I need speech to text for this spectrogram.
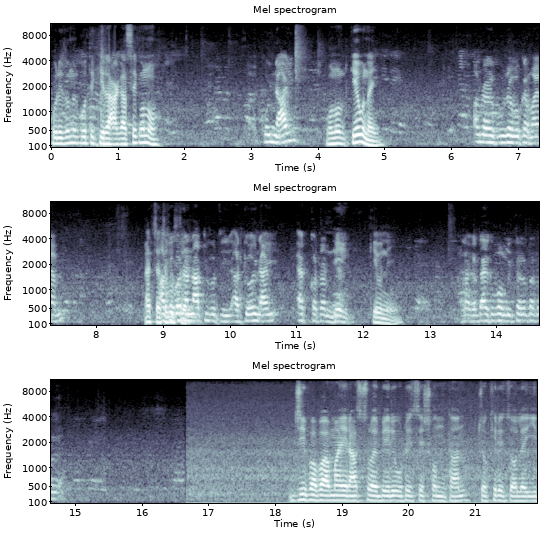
পরিজনের প্রতি কি রাগ আছে কোনো? কই নাই? কোনো কেউ নাই? আপনার বুঝাবো কেমন আমি আচ্ছা আচ্ছা বুঝতে কথা নাতিপতি আর কেউ নাই এক কথা নেই। কেউ নেই। দেখব মিথ্যা কথা কই জি বাবা, মায়ের আশ্রয় বেড়ে উঠেছে সন্তান। চোখের জলে ঈদ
